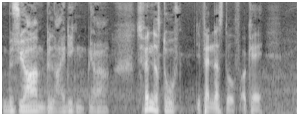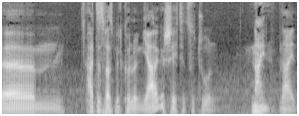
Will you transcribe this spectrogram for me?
Ein bisschen, ja, beleidigen, ja. Ich fände das doof. Die fänden das doof, okay. Ähm, hat es was mit Kolonialgeschichte zu tun? Nein. Nein.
